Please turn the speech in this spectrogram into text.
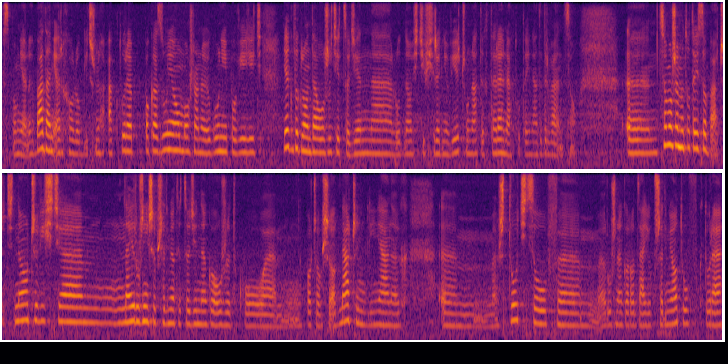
wspomnianych badań archeologicznych, a które pokazują, można najogólniej powiedzieć, jak wyglądało życie codzienne ludności w średniowieczu na tych terenach tutaj nad Drwęcą. Co możemy tutaj zobaczyć? No oczywiście mm, najróżniejsze przedmioty codziennego użytku, począwszy od naczyń glinianych, sztućców, różnego rodzaju przedmiotów, które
